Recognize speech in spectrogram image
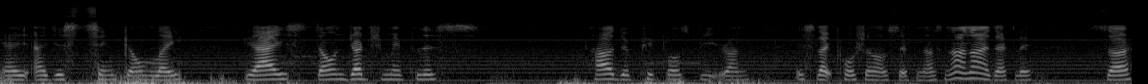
Yeah, I just think only. Guys, don't judge me, please. How do people speed run? It's like potion of swiftness. No, not exactly, sir.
